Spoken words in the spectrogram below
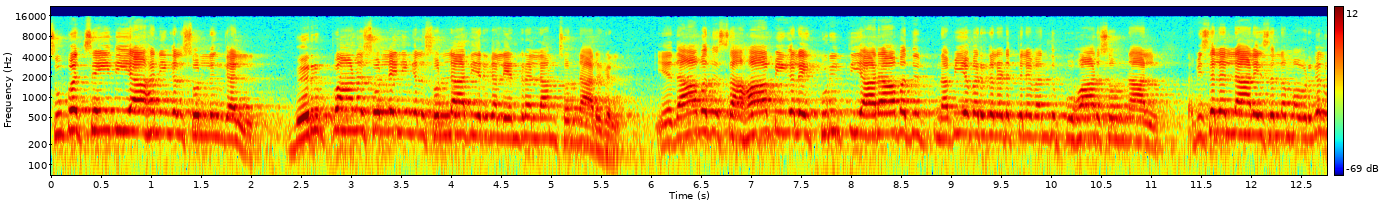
சுப செய்தியாக நீங்கள் சொல்லுங்கள் வெறுப்பான சொல்லை நீங்கள் சொல்லாதீர்கள் என்றெல்லாம் சொன்னார்கள். ஏதாவது சஹாபிகளை குறித்து யாராவது நபியவர்களிடத்தில் வந்து புகார் சொன்னால் நபிசல்லா அலை செல்லம் அவர்கள்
